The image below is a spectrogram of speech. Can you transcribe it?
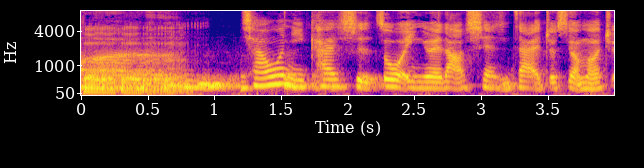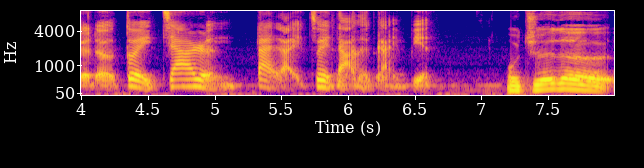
对对对对对。想要问你，开始做音乐到现在，就是有没有觉得对家人带来最大的改变？我觉得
